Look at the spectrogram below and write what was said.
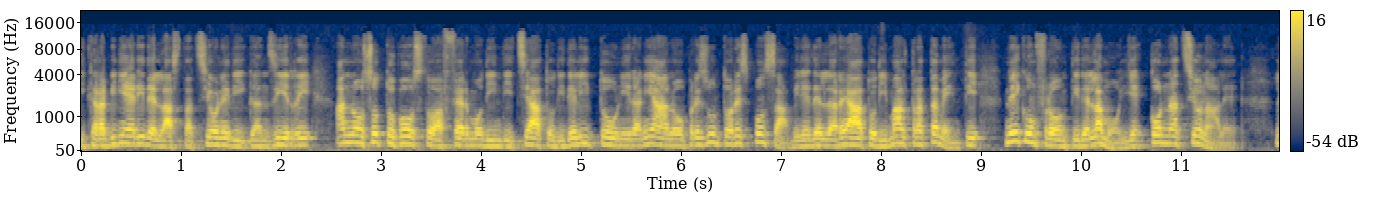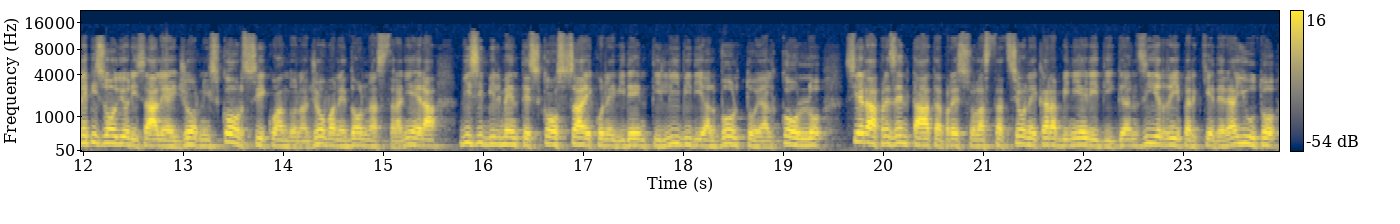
I carabinieri della stazione di Ganzirri hanno sottoposto a fermo di indiziato di delitto un iraniano presunto responsabile del reato di maltrattamenti nei confronti della moglie connazionale. L'episodio risale ai giorni scorsi quando una giovane donna straniera, visibilmente scossa e con evidenti lividi al volto e al collo, si era presentata presso la stazione carabinieri di Ganzirri per chiedere aiuto,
